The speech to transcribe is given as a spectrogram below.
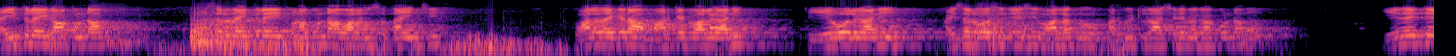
రైతులై కాకుండా అసలు రైతులై కొనకుండా వాళ్ళను సతాయించి వాళ్ళ దగ్గర మార్కెట్ వాళ్ళు కానీ ఏఓలు కానీ పైసలు వసూలు చేసి వాళ్ళకు పర్మిట్లు రాసేయడమే కాకుండా ఏదైతే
